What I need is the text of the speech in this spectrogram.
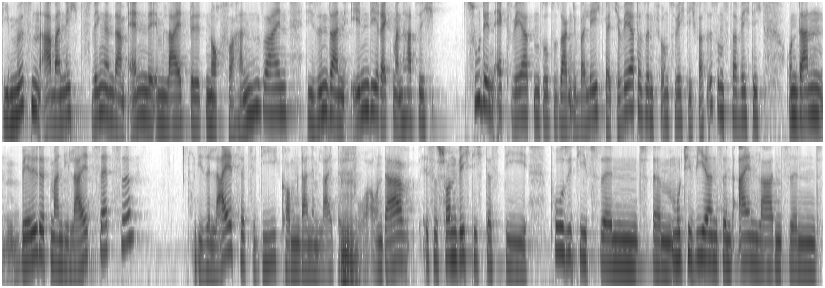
Die müssen aber nicht zwingend am Ende im Leitbild noch vorhanden sein. Die sind dann indirekt, man hat sich zu den Eckwerten sozusagen überlegt, welche Werte sind für uns wichtig, was ist uns da wichtig. Und dann bildet man die Leitsätze und diese Leitsätze, die kommen dann im Leitbild mhm. vor. Und da ist es schon wichtig, dass die positiv sind, ähm, motivierend sind, einladend sind,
